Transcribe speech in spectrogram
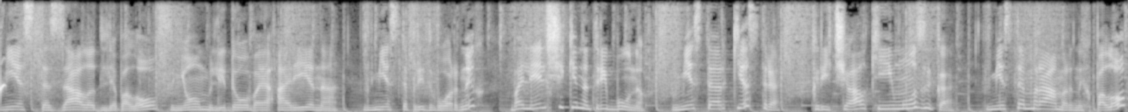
Вместо зала для балов в нем ледовая арена. Вместо придворных – болельщики на трибунах. Вместо оркестра – кричалки и музыка. Вместо мраморных полов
